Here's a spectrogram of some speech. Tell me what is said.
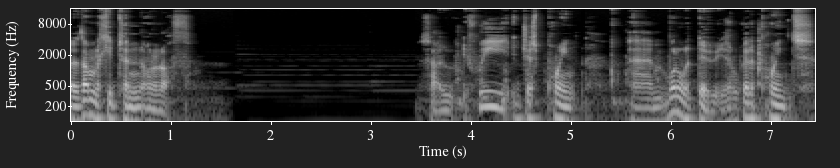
So going to keep turning on and off. So if we just point, um, what to do is I'm going to point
